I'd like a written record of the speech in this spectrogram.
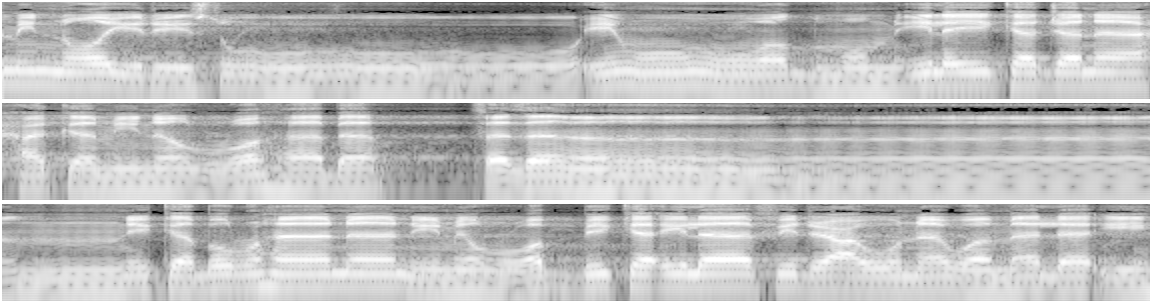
من غير سوء واضمم إليك جناحك من الرهب فذانك برهانان من ربك إلى فرعون وملئه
